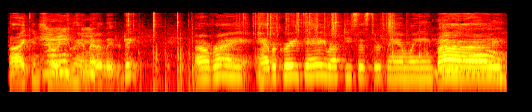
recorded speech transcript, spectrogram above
I can show you him at a later date. All right. Have a great day, Repti Sister family. Bye.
